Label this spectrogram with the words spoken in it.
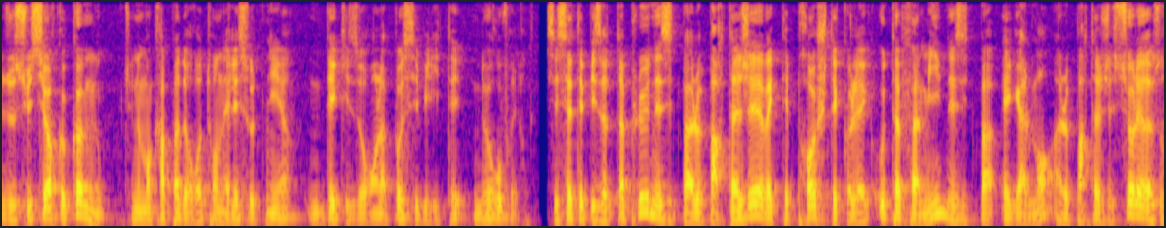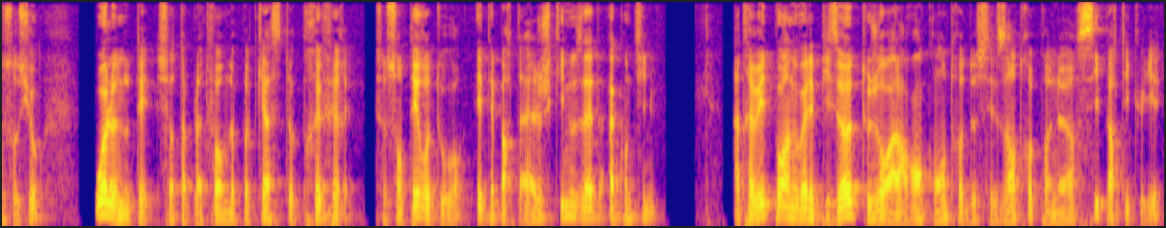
Je suis sûr que comme nous, tu ne manqueras pas de retourner les soutenir dès qu'ils auront la possibilité de rouvrir. Si cet épisode t'a plu, n'hésite pas à le partager avec tes proches, tes collègues ou ta famille. N'hésite pas également à le partager sur les réseaux sociaux ou à le noter sur ta plateforme de podcast préférée. Ce sont tes retours et tes partages qui nous aident à continuer. A très vite pour un nouvel épisode, toujours à la rencontre de ces entrepreneurs si particuliers.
